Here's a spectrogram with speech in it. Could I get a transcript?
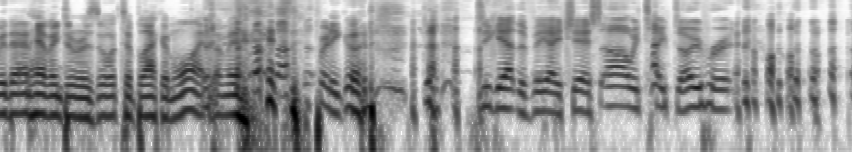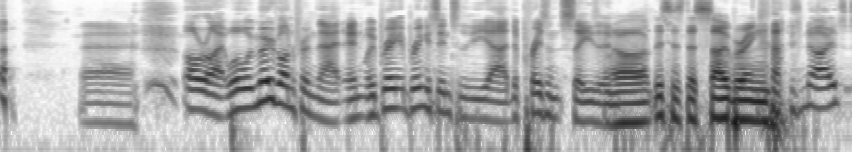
without having to resort to black and white. I mean, it's pretty good. Dig out the VHS. Oh, we taped over it. All right. Well, we move on from that, and we bring bring us into the uh, the present season. Oh, this is the sobering. no, it's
